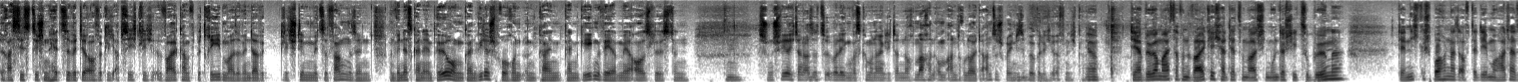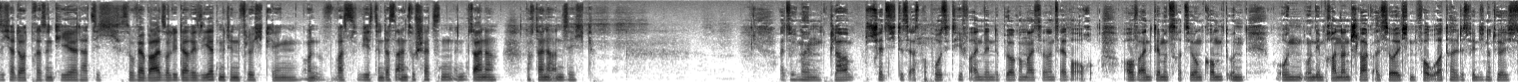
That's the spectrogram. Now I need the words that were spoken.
rassistischen Hetze wird ja auch wirklich absichtlich äh, Wahlkampf betrieben, also wenn da wirklich Stimmen mit zu fangen sind. Und wenn das keine Empörung, kein Widerspruch und, und kein, kein Gegenwehr mehr auslöst, dann ist schon schwierig dann also zu überlegen, was kann man eigentlich dann noch machen, um andere Leute anzusprechen, diese bürgerliche Öffentlichkeit. Ja, der Bürgermeister von Walkirch hat ja zum Beispiel im Unterschied zu Böhme, der nicht gesprochen hat auf der Demo, hat er sich ja dort präsentiert, hat sich so verbal solidarisiert mit den Flüchtlingen und was, wie ist denn das einzuschätzen in deiner, nach deiner Ansicht? Also ich meine, klar schätze ich das erstmal positiv ein, wenn der Bürgermeister dann selber auch auf eine Demonstration kommt und, und, und den Brandanschlag als solchen verurteilt. Das finde ich natürlich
